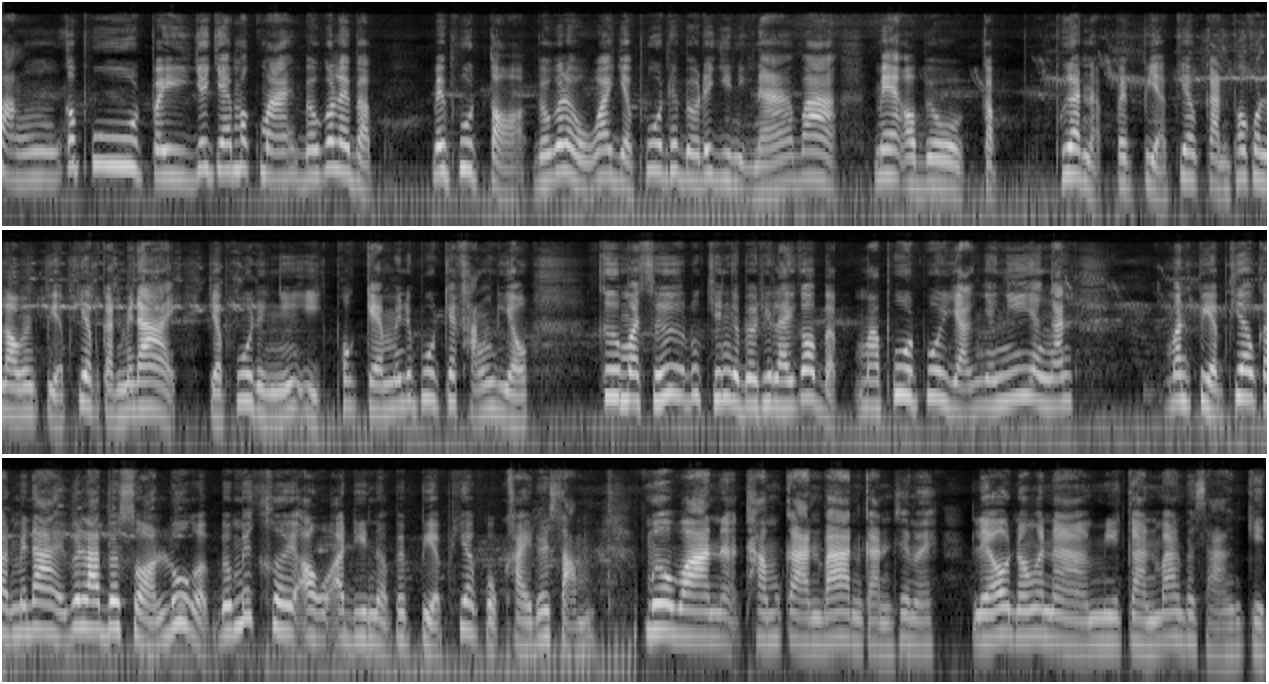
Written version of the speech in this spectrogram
ฟังก็พูดไปเยอะแยะมากมายเบลก็เลยแบบไม่พูดต่อเบลก็เลยบอกว่าอย่าพูดให้เบลได้ยินอีกนะ ว่าแม่เอาเบลกับเพื่อนอะไปเปรียบเทียบกันเพราะคนเรามันเปรียบเทียบกันไม่ได้ อย่าพูดอย่างนี้อีกเพราะแกไม่ได้พูดแค่ครั้งเดียว คือมาซื้อลูกชิ้นกับเบลทีไรก็แบบมาพูดพูดอย่างอย่างนี้อย่างนั้น มันเปรียบเทียบกันไม่ได้ เวลาเบลสอนลูกอะเบลไม่เคยเอาอดินอะไปเปรียบเทียบกับใครด้วยซ้ำเมื่อวานอะทำการบ้านกันใช่ไหมแล้วน้องอนามีการบ้านภาษาอังกฤษ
